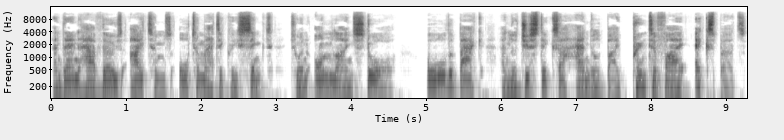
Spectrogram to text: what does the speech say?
and then have those items automatically synced to an online store. All the back and logistics are handled by Printify experts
